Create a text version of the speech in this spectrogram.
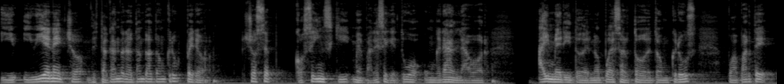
y, y, bien hecho, destacándolo tanto a Tom Cruise, pero Joseph Kosinski me parece que tuvo un gran labor. Hay mérito de no puede ser todo de Tom Cruise, pues aparte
